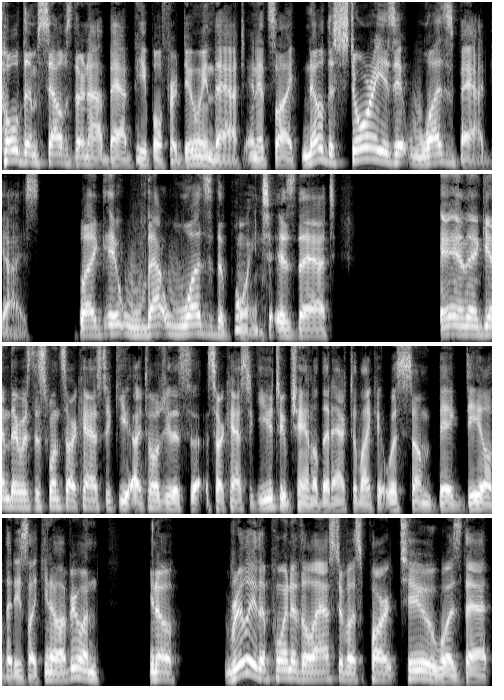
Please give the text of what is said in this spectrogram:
told themselves they're not bad people for doing that. And it's like, no, the story is it was bad, guys. Like it, that was the point is that and again, there was this one sarcastic, I told you this sarcastic YouTube channel that acted like it was some big deal that he's like, you know, everyone, you know, really the point of The Last of Us Part Two was that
